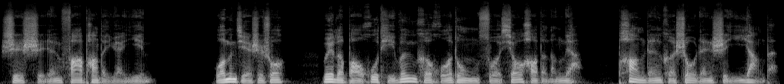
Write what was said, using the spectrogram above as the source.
是使人发胖的原因。我们解释说，为了保护体温和活动所消耗的能量，胖人和瘦人是一样的。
